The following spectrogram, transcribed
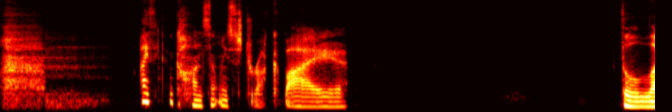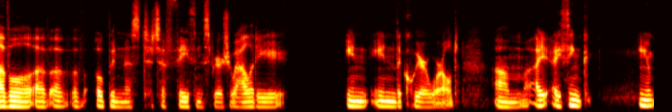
I think I'm constantly struck by the level of, of, of openness to, to faith and spirituality in in the queer world. Um, I, I think you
